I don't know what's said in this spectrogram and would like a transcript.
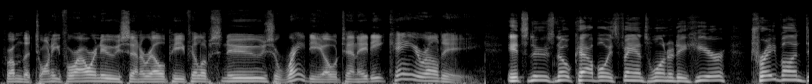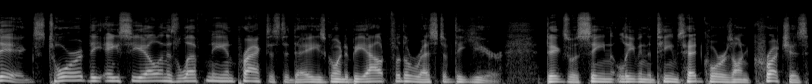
From the 24 hour news center, LP Phillips News, Radio 1080 KRLD. It's news no Cowboys fans wanted to hear. Trevon Diggs tore the ACL in his left knee in practice today. He's going to be out for the rest of the year. Diggs was seen leaving the team's headquarters on crutches.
